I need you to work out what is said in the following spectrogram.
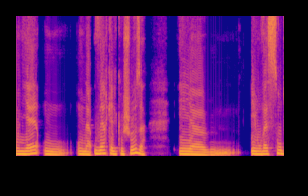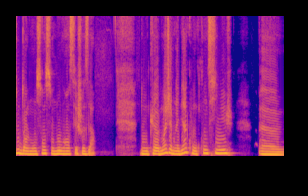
on y est, on, a ouvert quelque chose et, euh, et on va sans doute dans le bon sens en ouvrant ces choses-là. Donc euh, moi j'aimerais bien qu'on continue euh,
